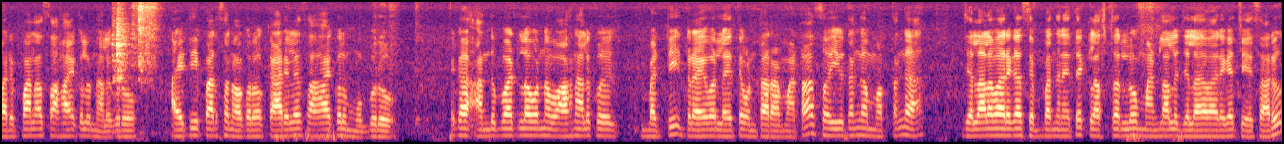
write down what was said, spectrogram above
పరిపాలనా సహాయకులు నలుగురు ఐటీ పర్సన్ ఒకరు కార్యాలయ సహాయకులు ముగ్గురు. ఇక అందుబాటులో ఉన్న వాహనాలకు బట్టి డ్రైవర్లు అయితే ఉంటారన్నమాట. సో ఈ విధంగా మొత్తంగా జిల్లాల వారీగా సిబ్బందిని అయితే క్లస్టర్లు మండలాలు జిల్లాల వారీగా చేశారు.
